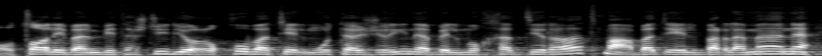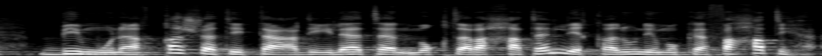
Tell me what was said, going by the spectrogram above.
مطالبا بتشديد عقوبة المتاجرين بالمخدرات مع بدء البرلمان بمناقشة تعديلات مقترحة لقانون مكافحتها.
